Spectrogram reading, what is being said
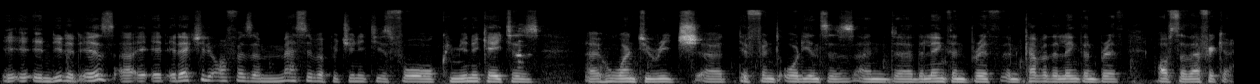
Indeed, it is. Uh, it, it actually offers a massive opportunities for communicators who want to reach uh, different audiences and uh, the length and breadth and cover the length and breadth of South Africa.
